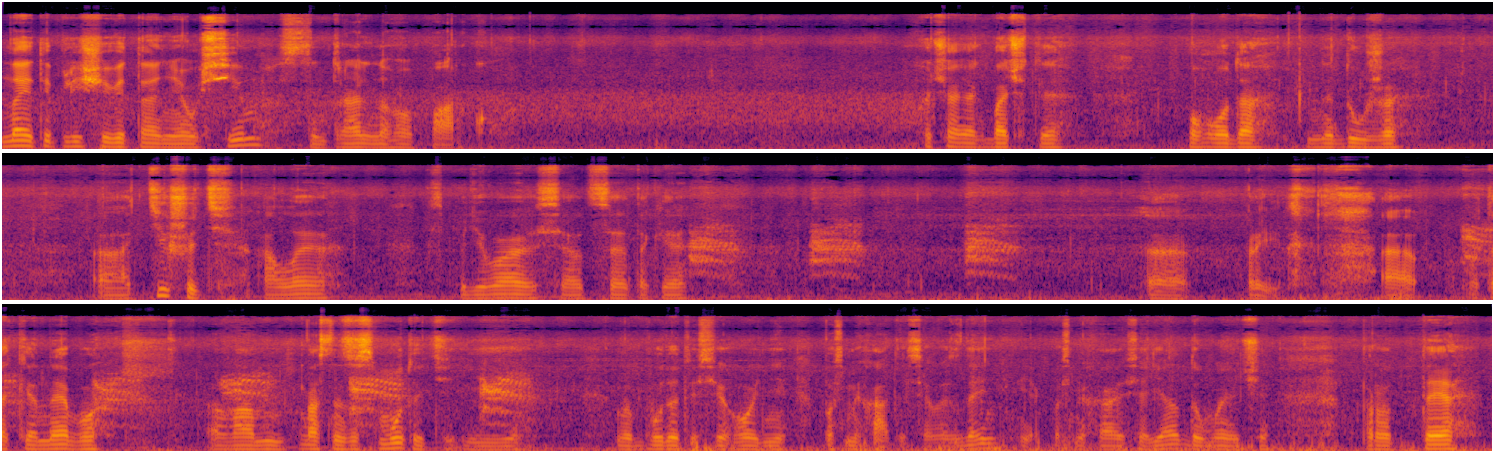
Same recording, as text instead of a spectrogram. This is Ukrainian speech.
Найтепліші вітання усім з центрального парку. Хоча, як бачите, погода не дуже а, тішить, але сподіваюся, це таке. Е, привіт. Е, отаке небо вам вас не засмутить і ви будете сьогодні посміхатися весь день, як посміхаюся я, думаючи про те, а,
